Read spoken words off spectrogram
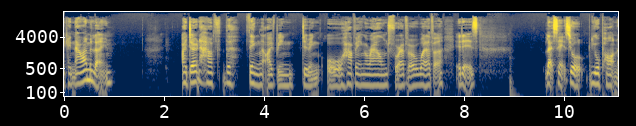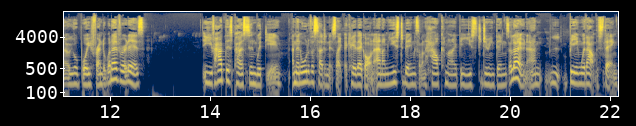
okay, now I'm alone. I don't have the thing that I've been doing or having around forever or whatever it is. Let's say it's your your partner or your boyfriend or whatever it is, you've had this person with you and then all of a sudden it's like okay they're gone and i'm used to being with someone. How can i be used to doing things alone and being without this thing?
